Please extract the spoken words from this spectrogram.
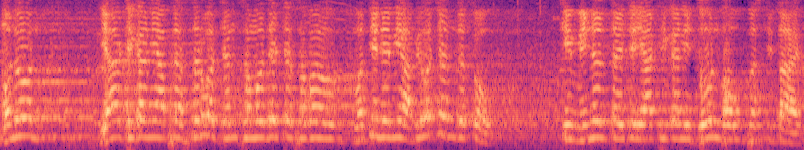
म्हणून या ठिकाणी आपल्या सर्व जनसमुदायाच्या सभा वतीने मी अभिवचन देतो की मिनलताईचे या ठिकाणी दोन भाऊ उपस्थित आहेत.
